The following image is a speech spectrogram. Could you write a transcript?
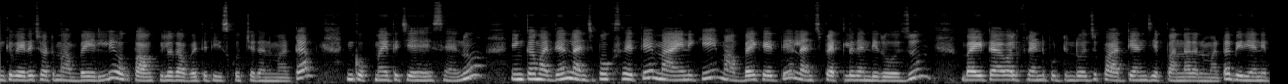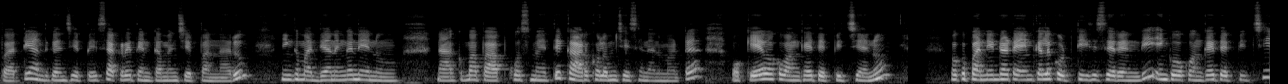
ఇంకా వేరే చోట మా అబ్బాయి వెళ్ళి ఒక పావు కిలో రవ్వ అయితే తీసుకొచ్చాడనమాట ఇంక ఉప్మా అయితే చేసేసాను. ఇంకా మధ్యాహ్నం లంచ్ బాక్స్ అయితే మా ఆయనకి మా అబ్బాయికి అయితే లంచ్ పెట్టలేదండి రోజు బయట వాళ్ళ ఫ్రెండ్ పుట్టినరోజు పార్టీ అని చెప్పి అన్నారనమాట బిర్యానీ పార్టీ. అందుకని చెప్పేసి అక్కడే తింటామని చెప్పి అన్నారు. ఇంకా మధ్యాహ్నంగా నేను నాకు మా పాప కోసం అయితే కారకులం చేశాను అనమాట ఒకే ఒక వంకాయ తెప్పించాను. ఒక పన్నెండు ఆ టైం కల్లా కొట్టి తీసేసారండి. ఇంకొక వంకాయ తెప్పించి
